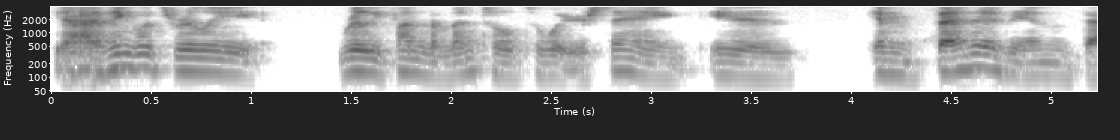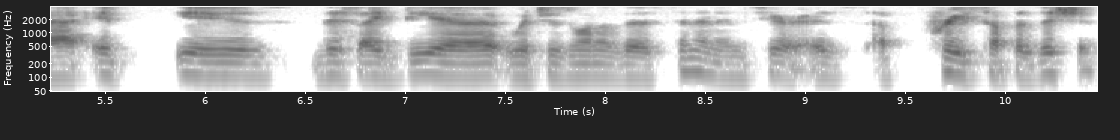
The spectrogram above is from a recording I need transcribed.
Yeah, I think what's really, really fundamental to what you're saying is embedded in that it is this idea, which is one of the synonyms here, is a presupposition.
